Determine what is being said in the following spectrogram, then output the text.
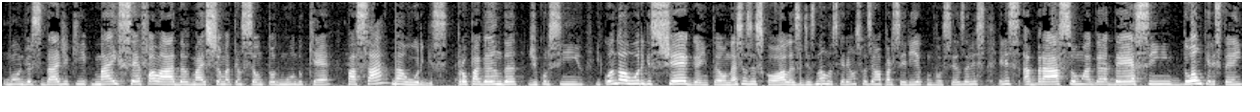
uma universidade que mais é falada, mais chama atenção, todo mundo quer passar na URGS propaganda de cursinho. E quando a URGS chega, então, nessas escolas e diz: Não, nós queremos fazer uma parceria com vocês, eles, eles abraçam, agradecem, dom que eles têm.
